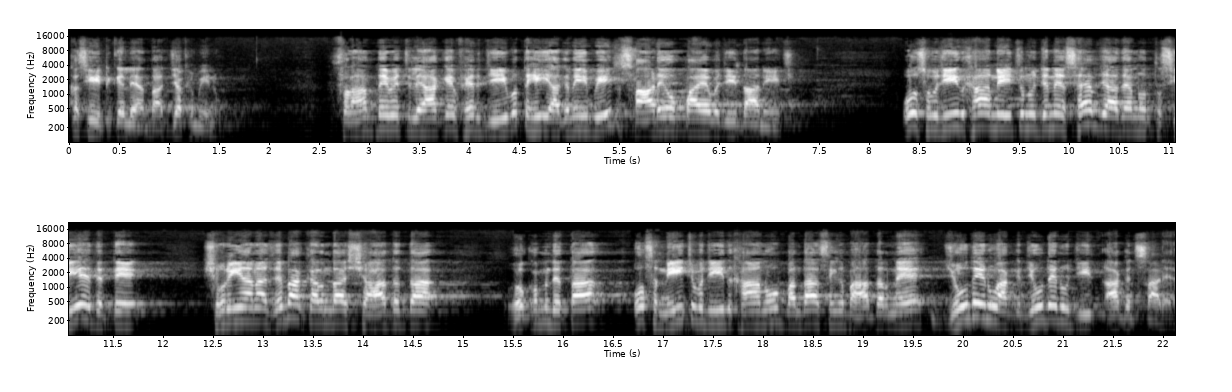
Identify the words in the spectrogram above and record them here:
ਕਸੀਟ ਕੇ ਲਿਆਂਦਾ ਜ਼ਖਮੀ ਨੂੰ। ਸਰਹੰਦ ਦੇ ਵਿੱਚ ਲਿਆ ਕੇ ਫਿਰ ਜੀਵਤ ਹੀ ਅਗਨੀ ਬੀਜ ਸਾੜਿਓ ਪਾਏ ਵਜੀਦਾ ਨੀਚ। ਉਸ ਵਜੀਦ ਖਾਨ ਨੀਚ ਨੂੰ ਜਿਹਨੇ ਸਹਿਬਜ਼ਾਦਿਆਂ ਨੂੰ ਤਸੀਹੇ ਦਿੱਤੇ ਛੁਰੀਆਂ ਨਾਲ ਜ਼ਿਬਾ ਕਰਨ ਦਾ ਸ਼ਹਾਦਤ ਦਾ ਹੁਕਮ ਦਿੱਤਾ। ਉਸ ਨੀਚ ਵਜੀਦ ਖਾਨ ਨੂੰ ਬੰਦਾ ਸਿੰਘ ਬਹਾਦਰ ਨੇ ਜਿਉਂਦੇ ਨੂੰ ਅੱਗ, ਜਿਉਂਦੇ ਨੂੰ ਜੀ ਅੱਗ ਸਾੜਿਆ।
